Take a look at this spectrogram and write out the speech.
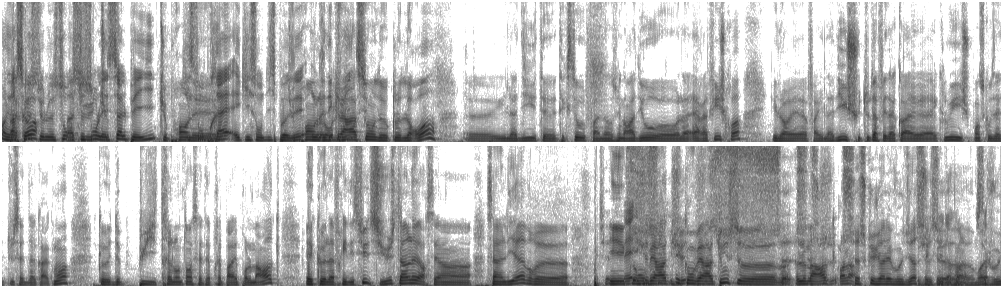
on est Parce que ce, le sont, Bah, ce tu- sont tu- les seuls pays Tu prends qui les, sont prêts et qui sont disposés Tu prends la déclaration de Claude Leroy. euh, il a dit te- texto, enfin dans une radio, euh, la RFI, je crois. Il aurait, enfin, il a dit, je suis tout à fait d'accord avec, lui. Je pense que vous êtes tous d'accord avec moi que depuis très longtemps, c'était préparé pour le Maroc et que l'Afrique du Sud, c'est juste un leurre, c'est un, c'est un lièvre euh, et qu'on verra, suis- et qu'on verra tous euh, le Maroc. c'est- voilà. C'est ce que j'allais vous dire. Je c'est que, suis d'accord. euh, Moi, je vous,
